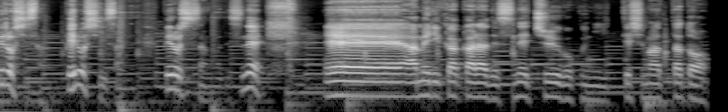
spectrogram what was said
ペロシさん、ペロシーさん、ペロシさんがですね、えーアメリカからですね、中国に行ってしまったと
